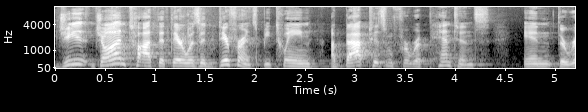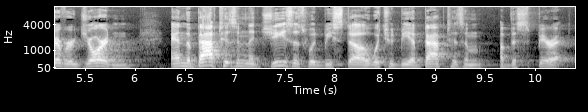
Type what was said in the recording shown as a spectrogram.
John taught that there was a difference between a baptism for repentance in the River Jordan and the baptism that Jesus would bestow, which would be a baptism of the Spirit.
